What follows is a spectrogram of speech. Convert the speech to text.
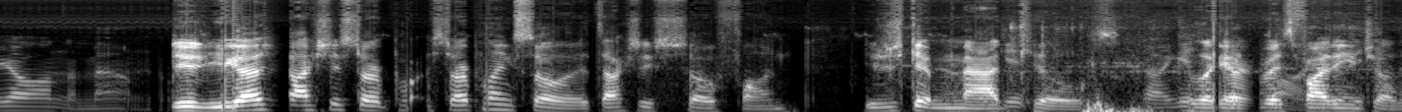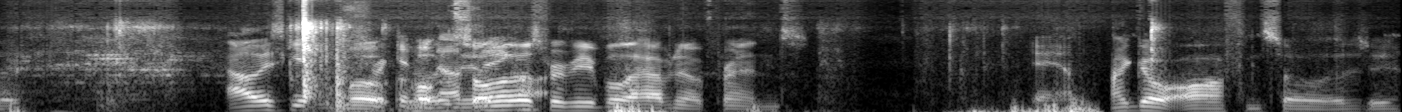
Yo, Why are y'all on the mountain? Dude, you guys actually start start playing solo. It's actually so fun. You just get Yeah, I mad get- kills. No, I 'Cause, get like everybody's on, fighting I each other. I always get Well, freaking ho- nothing. solos for people that have no friends. Damn. I go off in solos, dude.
